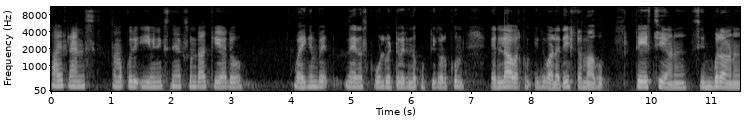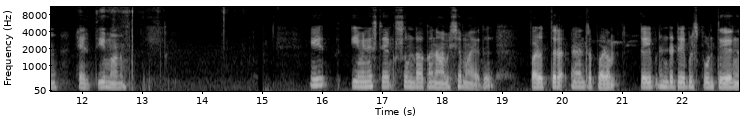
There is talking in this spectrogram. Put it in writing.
ഹായ് ഫ്രണ്ട്സ് നമുക്കൊരു ഈവനിങ് സ്നാക്സ് ഉണ്ടാക്കിയാലോ? വൈകുമ്പോൾ നേരം സ്കൂൾ വിട്ട് വരുന്ന കുട്ടികൾക്കും എല്ലാവർക്കും ഇത് വളരെ ഇഷ്ടമാകും. ടേസ്റ്റിയാണ് സിമ്പിളാണ് ഹെൽത്തിയുമാണ് ഈ ഈവനിങ് സ്നാക്സ് ഉണ്ടാക്കാൻ ആവശ്യമായത് പഴുത്ത നേന്ത്രപ്പഴം ടേബിൾ രണ്ട് ടേബിൾ സ്പൂൺ തേങ്ങ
